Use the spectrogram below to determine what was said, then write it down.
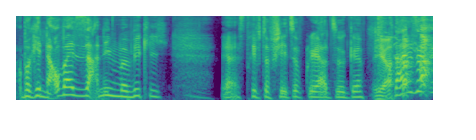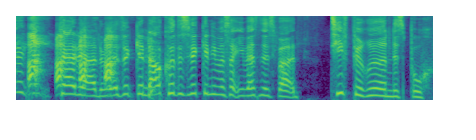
Aber genau weiß es auch nicht mehr wirklich. Ja, es trifft auf Shades of Grey zu, gell? Ja. Nein, also, äh, keine Ahnung. Also genau konnte es wirklich nicht mehr sagen. Ich weiß nicht, es war ein tief berührendes Buch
